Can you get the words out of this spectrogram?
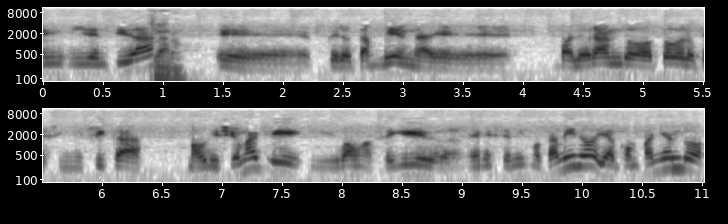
identidad, eh, pero también eh, valorando todo lo que significa Mauricio Macri y vamos a seguir en ese mismo camino y acompañando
